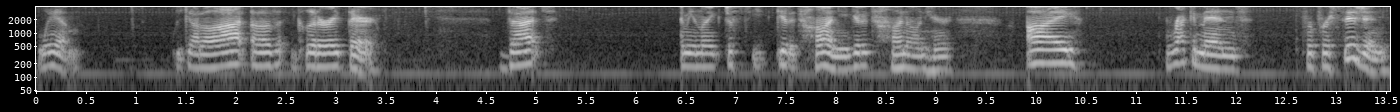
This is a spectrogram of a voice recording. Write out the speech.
wham we got a lot of glitter right there. That, I mean, like, just you get a ton. You get a ton on here. I recommend for precision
